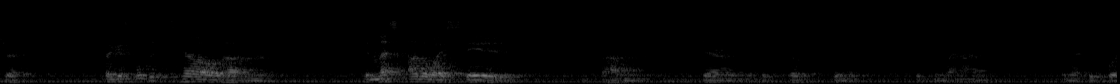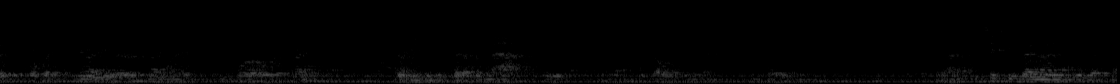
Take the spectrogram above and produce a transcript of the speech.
Sure. So I guess we'll just tell, um, unless otherwise stated, um, Jeremy, will just, he'll just assume it's 16 by 9, unless we put 4 by 3 right. or we wanted 240 or something. Right. So you can just set up a mask so that, you know, it's always in there. Embedded. Unless 16 by 9 is the record.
